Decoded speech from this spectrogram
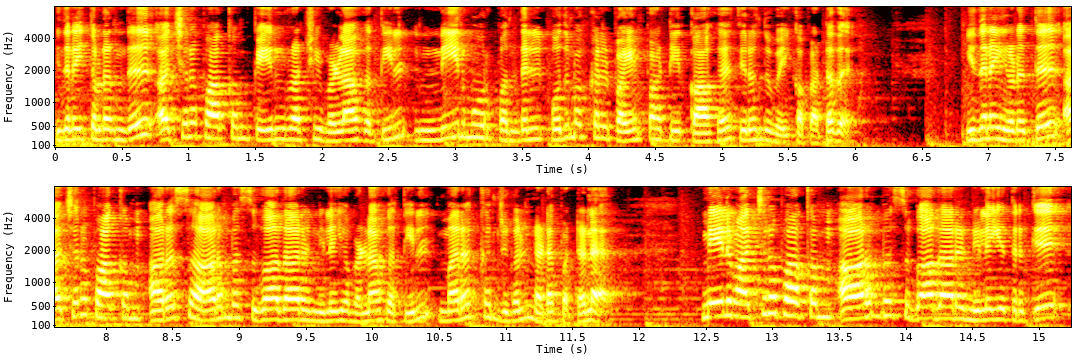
இதனைத் தொடர்ந்து அச்சரப்பாக்கம் பேரூராட்சி வளாகத்தில் நீர்மோர் பந்தல் பொதுமக்கள் பயன்பாட்டிற்காக திறந்து வைக்கப்பட்டது. இதனையடுத்து அச்சரப்பாக்கம் அரசு ஆரம்ப சுகாதார நிலைய வளாகத்தில் மரக்கன்றுகள் நடப்பட்டன. மேலும் அச்சரப்பாக்கம் ஆரம்ப சுகாதார நிலையத்திற்கு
